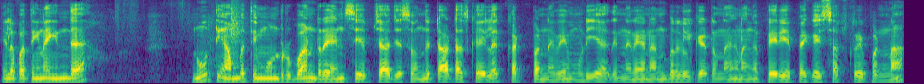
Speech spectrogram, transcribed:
இதில் பார்த்தீங்கன்னா இந்த நூற்றி ஐம்பத்தி மூணு ரூபான்ற என்சிஎஃப் சார்ஜஸ் வந்து டாடா ஸ்கையில் கட் பண்ணவே முடியாது. நிறைய நண்பர்கள் கேட்டிருந்தாங்க நாங்கள் பெரிய பேக்கேஜ் சப்ஸ்கிரைப் பண்ணால்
